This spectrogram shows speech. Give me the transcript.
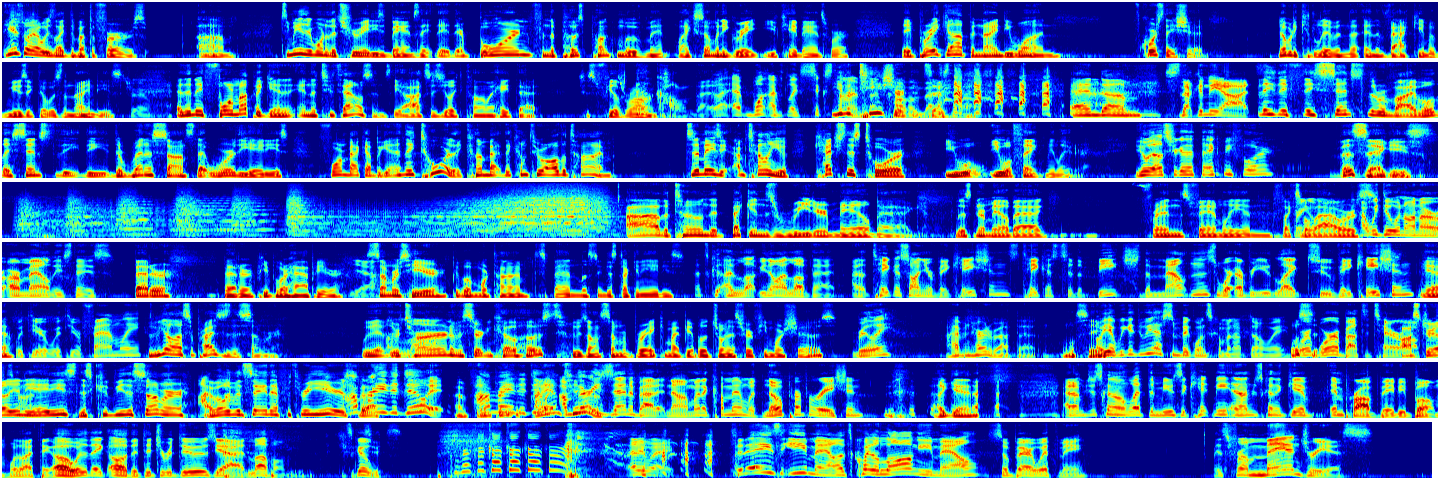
here's what I always liked about the Furs. Um, to me, they're one of the true '80s bands. They, they they're born from the post punk movement, like so many great UK bands were. They break up in '91. Of course, they should. Nobody could live in the in the vacuum of music that was the '90s. True. And then they form up again in, in the 2000s. The aughts, as you like to call them. I hate that. It just feels I wrong. don't call them that. I, at one, I've like six You have a times. I've T-shirt called that says that. and um, Stuck in the odds. they they they sensed the revival. They sensed the the the renaissance that were the '80s. Form back up again, and they tour. They come back. They come through all the time. It's amazing. I'm telling you, catch this tour. You will you will thank me later. You know what else you're gonna thank me for? The Seggies. Ah, the tone that beckons reader mailbag, listener mailbag, friends, family, and flexible flexible 'em on. hours. How we doing on our, our mail these days? better, better. People are happier. Yeah. Summer's here. People have more time to spend listening to Stuck in the 80s. That's good. I love. You know, I love that. I, take us on your vacations. Take us to the beach, the mountains, wherever you'd like to vacation. Yeah. With your with your family. Because we got a lot of surprises this summer. We have the return of a certain co-host who's on summer break. Might be able to join us for a few more shows. Really? I haven't heard about that. We'll see. Oh yeah, we could, we have some big ones coming up, don't we? We'll we're see. we're about to tear off Australia in the 80s. This could be the summer. I've only been saying that for three years. I'm but I- ready to do it. I'm I'm, ready pretty to do I it. I'm too. very zen about it now. I'm going to come in with no preparation, again. and I'm just going to let the music hit me, and I'm just going to give improv, baby. Boom. What do I think? Oh, what do they? Oh, the didgeridoos. Yeah, I love them. Let's go. anyway, today's email, it's quite a long email, so bear with me. It's from Mandreas.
